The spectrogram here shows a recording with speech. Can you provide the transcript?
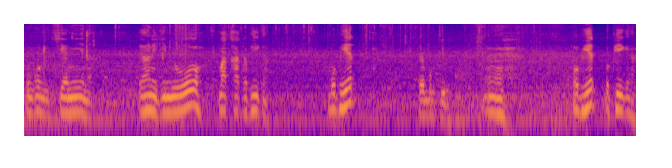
บางคนก็เคลียร์นี่น่ะแต่อันนี้กินอยู่มักคักละพริกอะบ่เผ็ดแต่บ่กินเออบ่เผ็ดบ่พริกอะ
